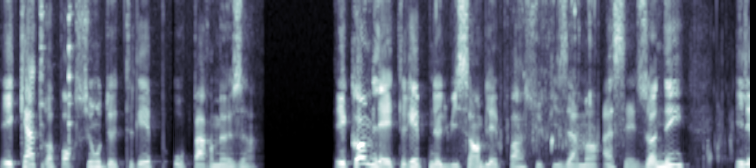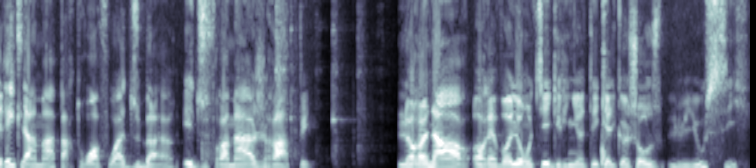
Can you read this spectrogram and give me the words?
et quatre portions de tripes au parmesan. Et comme les tripes ne lui semblaient pas suffisamment assaisonnées, il réclama par trois fois du beurre et du fromage râpé. Le renard aurait volontiers grignoté quelque chose lui aussi.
